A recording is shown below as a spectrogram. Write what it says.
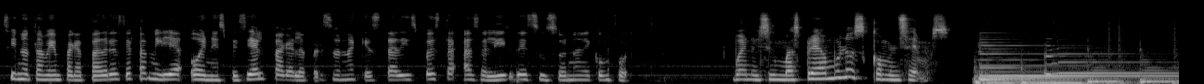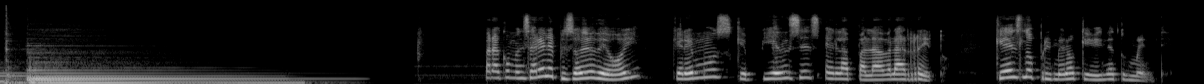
sino también para padres de familia o en especial para la persona que está dispuesta a salir de su zona de confort. Bueno, y sin más preámbulos, comencemos. Para comenzar el episodio de hoy, queremos que pienses en la palabra reto. ¿Qué es lo primero que viene a tu mente?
